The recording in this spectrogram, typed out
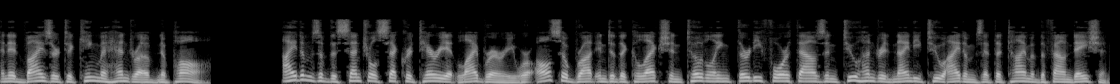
an advisor to King Mahendra of Nepal. Items of the Central Secretariat Library were also brought into the collection totaling 34,292 items at the time of the foundation.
